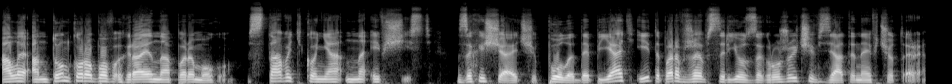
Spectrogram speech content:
але Антон Коробов грає на перемогу, ставить коня на F6 захищаючи поле d5 і тепер вже всерйоз загрожуючи взяти на f4.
